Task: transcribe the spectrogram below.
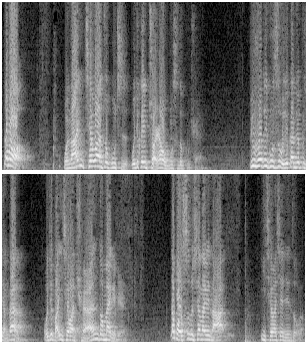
那么。我拿一千万做估值，我就可以转让我公司的股权。比如说这公司我就干脆不想干了，我就把一千万全都卖给别人。那么我是不是相当于拿一千万现金走了？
